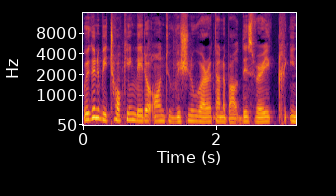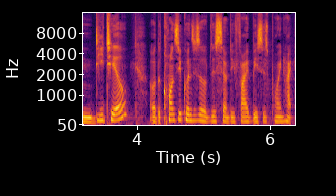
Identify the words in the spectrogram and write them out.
We're going to be talking later on to Vishnu Varathan about this very in detail or the consequences of this seventy five basis point hike.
